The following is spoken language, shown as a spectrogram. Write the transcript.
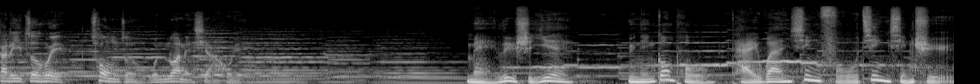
咖喱做会冲着温暖的社会。美绿实业与您共谱台湾幸福进行曲。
